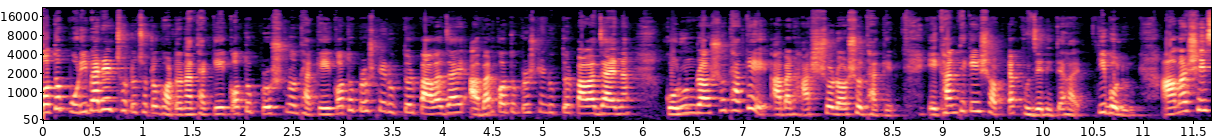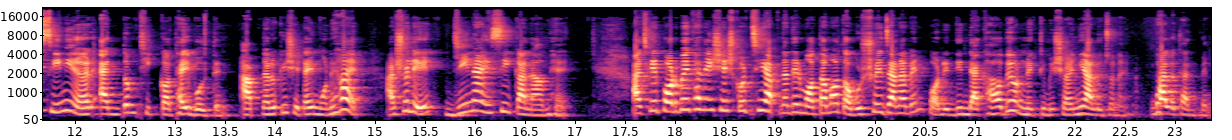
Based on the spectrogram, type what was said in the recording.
কত পরিবারের ছোট ছোট ঘটনা থাকে, কত প্রশ্ন থাকে, কত প্রশ্নের উত্তর পাওয়া যায়, আবার কত প্রশ্নের উত্তর পাওয়া যায় না। করুণ রসও থাকে, আবার হাস্য রসও থাকে। এখান থেকেই সবটা খুঁজে নিতে হয়। কি বলুন? আমার সেই সিনিয়র একদম ঠিক কথাই বলতেন। আপনারও কি সেটাই মনে হয়? আসলে জিনাইসি কা নাম হ্যাঁ আজকের পর্ব এখানেই শেষ করছি। আপনাদের মতামত অবশ্যই জানাবেন। পরের দিন দেখা হবে অন্য একটি বিষয় নিয়ে আলোচনায়। ভালো থাকবেন।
